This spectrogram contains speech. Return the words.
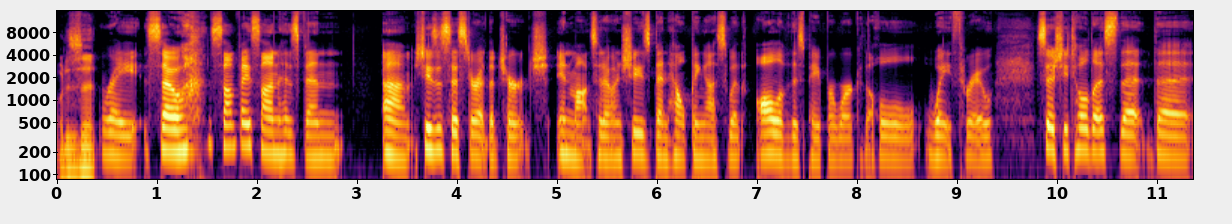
What is it? Right. So Sanpei san has been, um, she's a sister at the church in Matsudo, and she's been helping us with all of this paperwork the whole way through. So she told us that the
